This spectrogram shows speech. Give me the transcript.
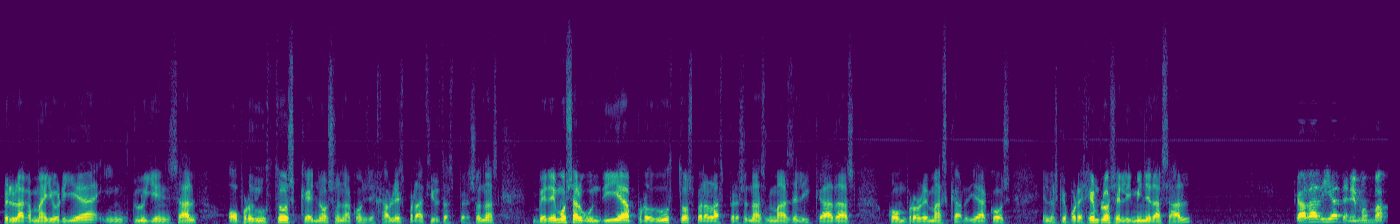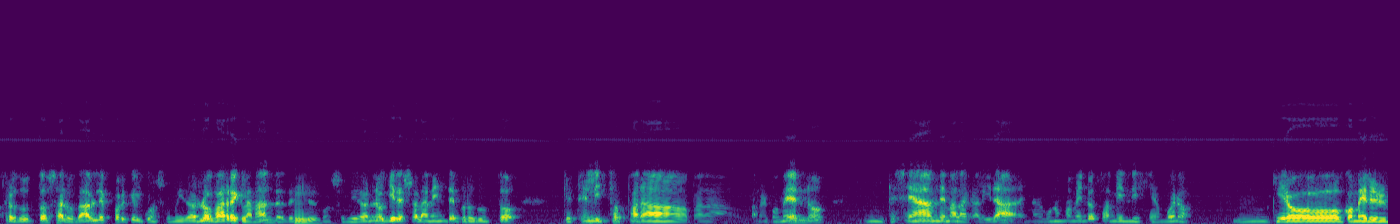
pero la mayoría incluyen sal o productos que no son aconsejables para ciertas personas. ¿Veremos algún día productos para las personas más delicadas con problemas cardíacos en los que, por ejemplo, se elimine la sal? cada día tenemos más productos saludables porque el consumidor los va reclamando. Es decir, el consumidor no quiere solamente productos que estén listos para, para, comer, ¿no? Que sean de mala calidad. En algunos momentos también dicen, bueno, mm, quiero comer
